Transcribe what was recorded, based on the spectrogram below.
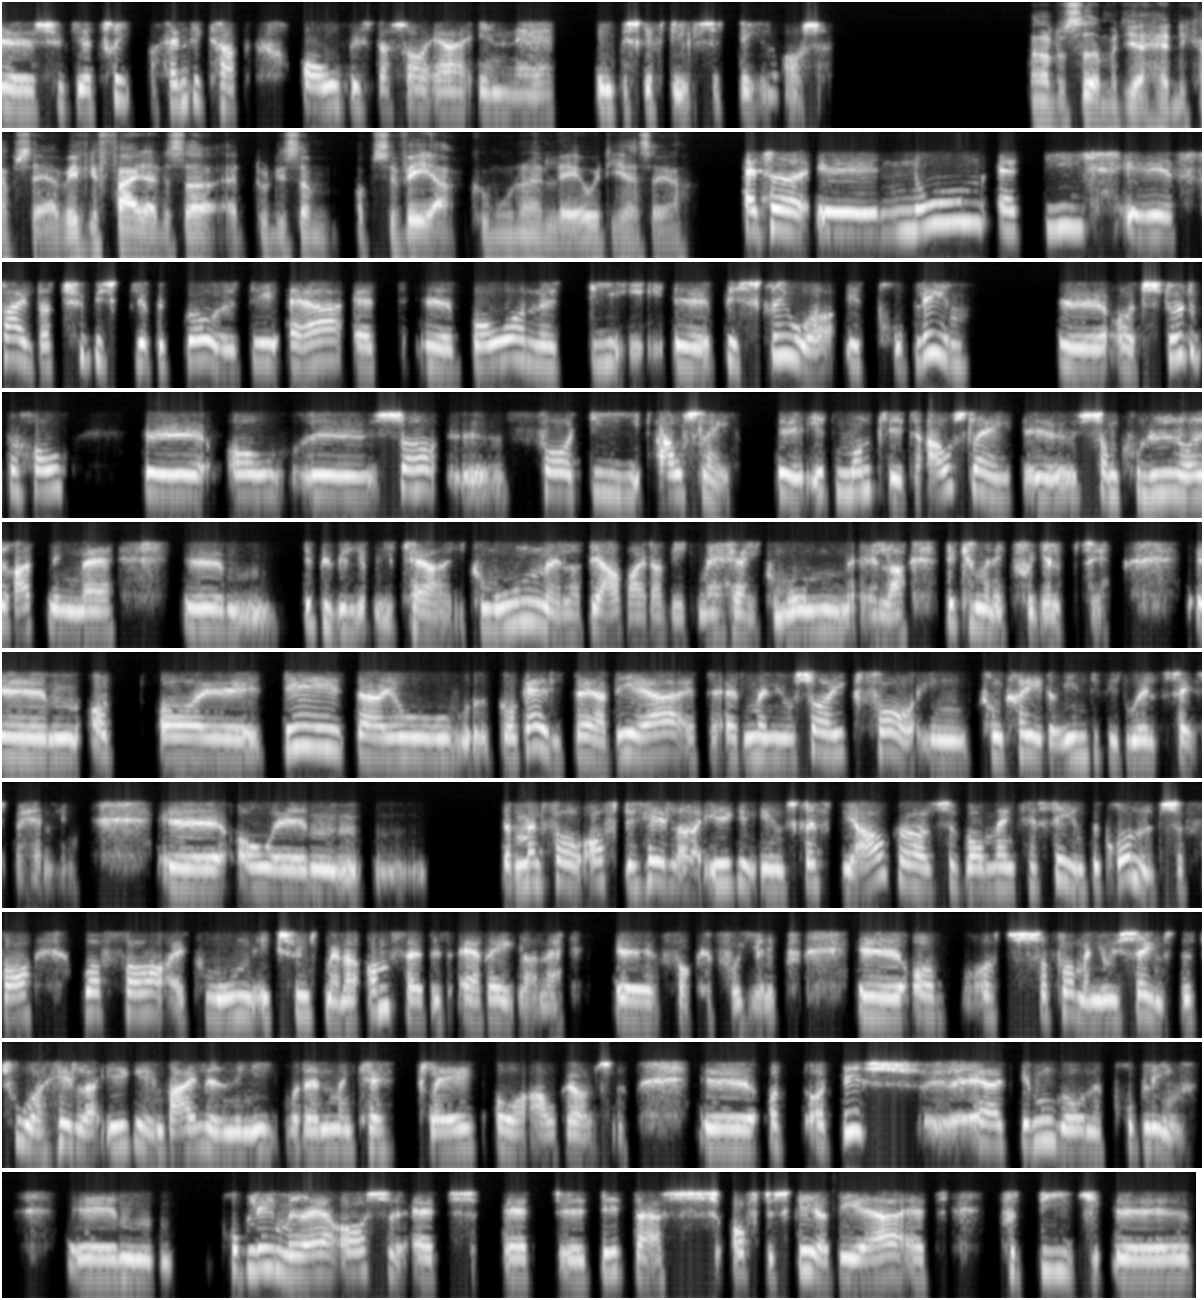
øh, psykiatri og handicap, og hvis der så er en, øh, en beskæftigelsesdel også. Og når du sidder med de her handicapsager, hvilke fejl er det så, at du ligesom observerer kommunerne lave i de her sager? Altså, øh, nogle af de øh, fejl, der typisk bliver begået, det er, at øh, borgerne de øh, beskriver et problem øh, og et støttebehov, øh, og øh, så øh, får de afslag. Øh, et mundtligt afslag, øh, som kunne lyde noget i retningen af, øh, det bevilger vi ikke her i kommunen, eller det arbejder vi ikke med her i kommunen, eller det kan man ikke få hjælp til. Øh, og og øh, det, der jo går galt der, det er, at, at man jo så ikke får en konkret og individuel sagsbehandling. Øh, og øh, man får ofte heller ikke en skriftlig afgørelse, hvor man kan se en begrundelse for, hvorfor at kommunen ikke synes, man er omfattet af reglerne øh, for at få hjælp. Øh, og, og så får man jo i sagens natur heller ikke en vejledning i, hvordan man kan klage over afgørelsen. Øh, og, og det er et gennemgående problem. Øh, Problemet er også, at, at øh, det, der ofte sker, det er, at fordi øh,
